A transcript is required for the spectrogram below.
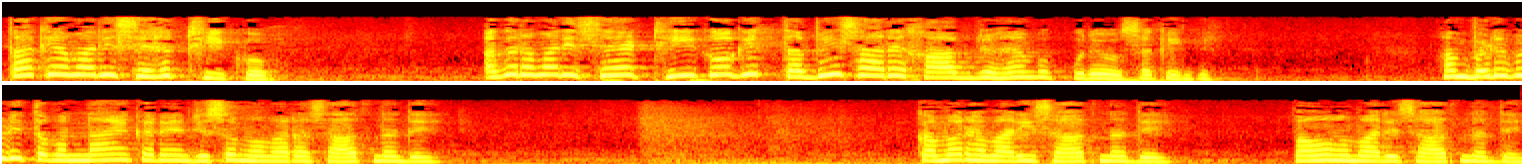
تاکہ ہماری صحت ٹھیک ہو۔ اگر ہماری صحت ٹھیک ہوگی تبھی سارے خواب جو ہیں وہ پورے ہو سکیں گے۔ ہم بڑی بڑی تمنا کریں، جسم ہمارا ساتھ نہ دے۔ کمر ہماری ساتھ نہ دے۔ پاؤں ہمارے ساتھ نہ دے۔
